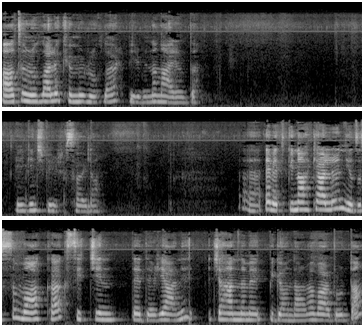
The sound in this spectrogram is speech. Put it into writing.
Altın ruhlarla kömür ruhlar birbirinden ayrıldı. İlginç bir söylem. Ee, evet günahkarların yazısı muhakkak siccindedir. Yani cehenneme bir gönderme var burada.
